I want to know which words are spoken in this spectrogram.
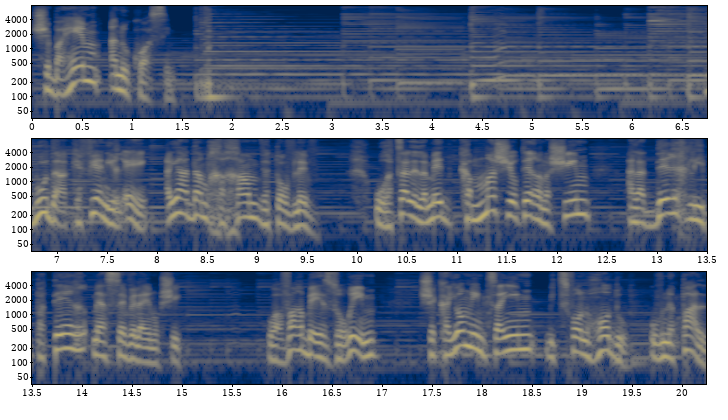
שבהם אנו כועסים. בודה, כפי הנראה, היה אדם חכם וטוב לב. הוא רצה ללמד כמה שיותר אנשים על הדרך להיפטר מהסבל האנושי. הוא עבר באזורים שכיום נמצאים בצפון הודו ובנפאל,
